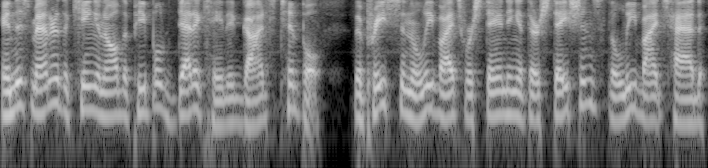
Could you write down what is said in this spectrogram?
In this manner, the king and all the people dedicated God's temple. The priests and the Levites were standing at their stations. The Levites had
